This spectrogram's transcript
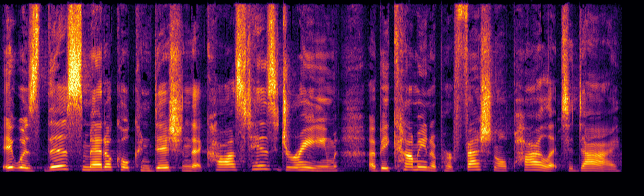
It was this medical condition that caused his dream of becoming a professional pilot to die.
